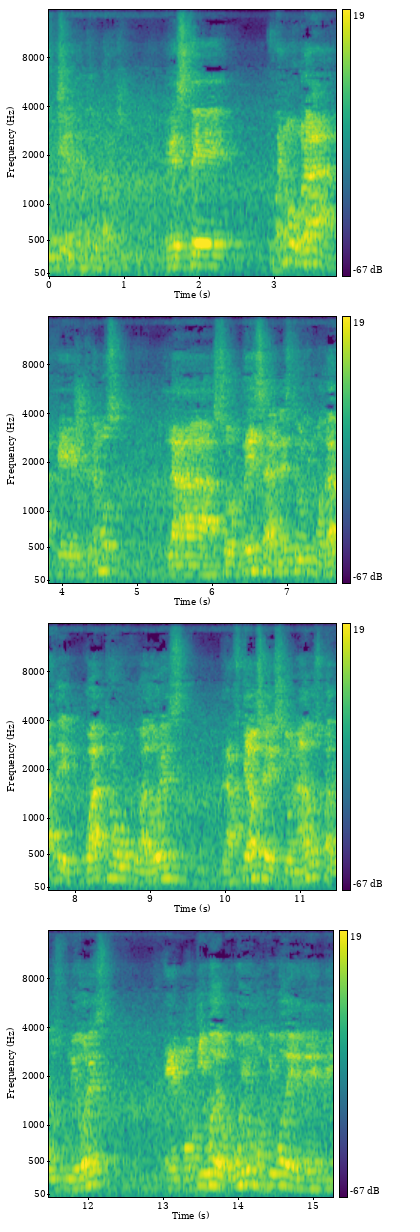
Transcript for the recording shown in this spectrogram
Muy bien, Este, bueno, ahora eh, tenemos la sorpresa en este último draft de cuatro jugadores drafteados, seleccionados para los fundidores. Eh, motivo de orgullo, motivo de, de, de,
